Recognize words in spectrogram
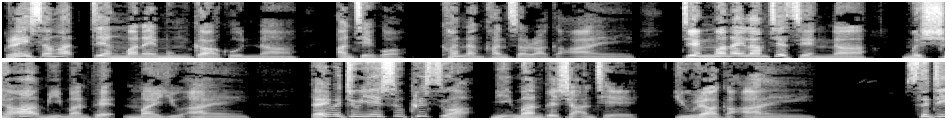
ဂရိတ်ဆမတ်တန်မနိုင်မုံကခုနာအန်ချေကိုခန္ဒန်ခန်ဆာရာကအိုင် ชรินไอลำทะมชาจุนไอทะเกรซังอะเตียงมาในมุงกาคุณนาอันเจก็ขันนังขันสารากไอเตียงมาในลำเจเจงนามชามีมันเพไม่อยู่ไอแต่มาดูเยซูคริสต์ว่ามีมันเพชอันเจยูรากไอสติ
